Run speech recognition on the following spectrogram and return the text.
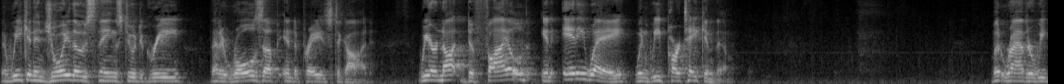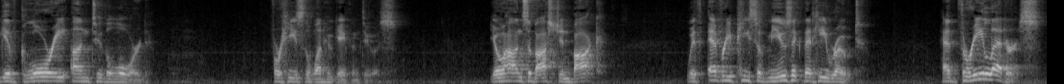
That we can enjoy those things to a degree that it rolls up into praise to God. We are not defiled in any way when we partake in them, but rather we give glory unto the Lord, for he's the one who gave them to us. Johann Sebastian Bach, with every piece of music that he wrote, had three letters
